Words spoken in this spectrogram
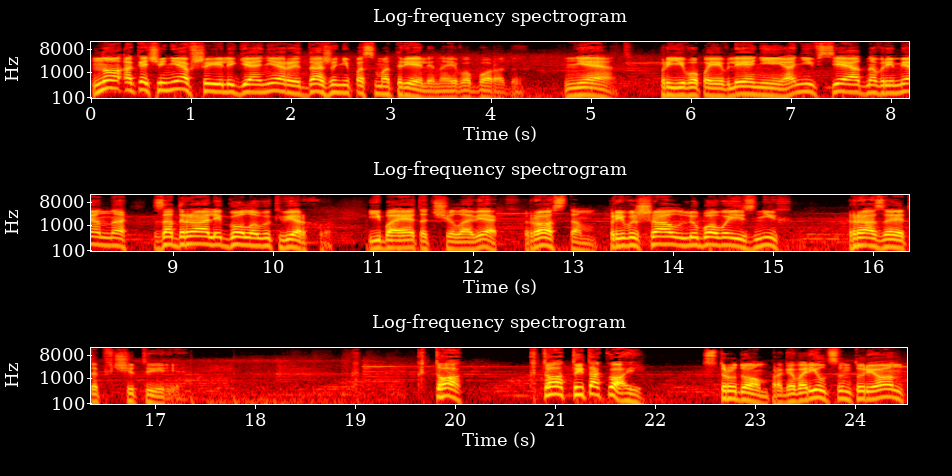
но окоченевшие легионеры даже не посмотрели на его бороду. Нет, при его появлении они все одновременно задрали головы кверху, ибо этот человек ростом превышал любого из них раза этак в четыре. «Кто? Кто ты такой?» С трудом проговорил Центурион,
